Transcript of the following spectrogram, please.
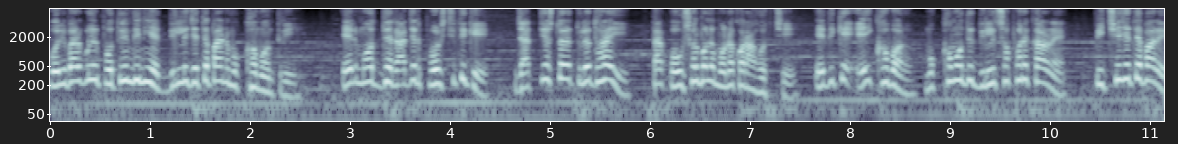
পরিবারগুলির প্রতিনিধি নিয়ে দিল্লি যেতে পারেন মুখ্যমন্ত্রী। এর মধ্যে রাজ্যের পরিস্থিতিকে জাতীয় স্তরে তুলে ধরাই তার কৌশল বলে মনে করা হচ্ছে। এদিকে এই খবর মুখ্যমন্ত্রী দিল্লি সফরের কারণে পিছিয়ে যেতে পারে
